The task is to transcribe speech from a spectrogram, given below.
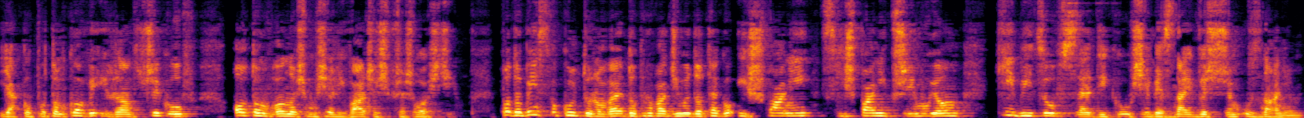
Jako potomkowie Irlandczyków o tą wolność musieli walczyć w przeszłości. Podobieństwo kulturowe doprowadziły do tego, iż fani z Hiszpanii przyjmują kibiców Celticu u siebie z najwyższym uznaniem.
